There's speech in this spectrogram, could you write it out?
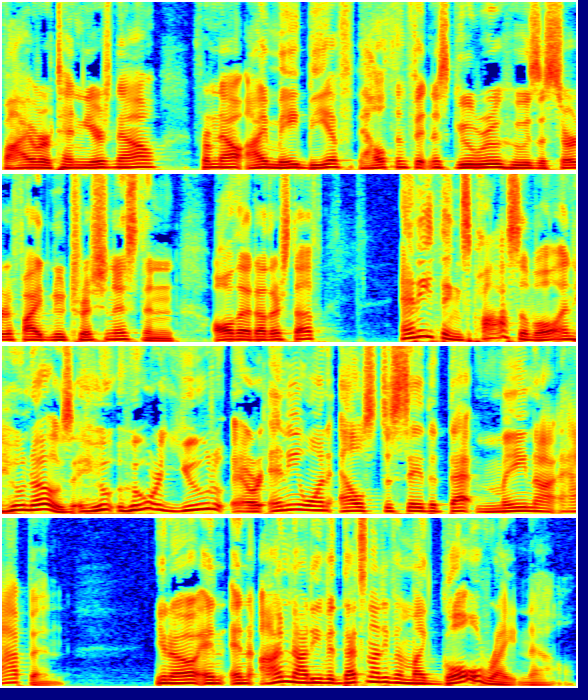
five or ten years now from now i may be a health and fitness guru who is a certified nutritionist and all that other stuff? Anything's possible and who knows? Who who are you or anyone else to say that that may not happen? You know and and i'm not even that's not even my goal right now.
